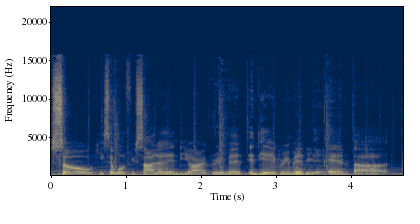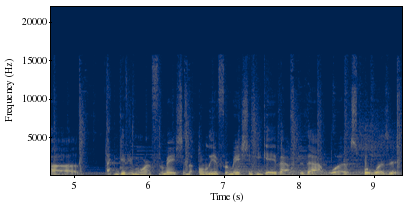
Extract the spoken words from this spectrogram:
so he said, well, if you sign an NDR agreement, NDA agreement, NDA, and uh, uh, I can give you more information. The only information he gave after that was, what was it?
